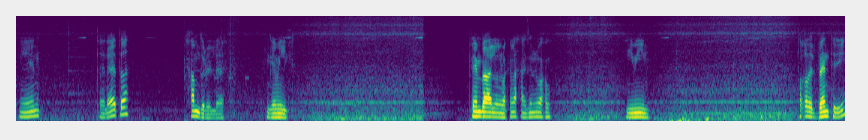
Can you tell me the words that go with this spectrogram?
اتنين. تلاتة. الحمد لله. جميل. فين بقى المكان اللي إحنا عايزين نروحه؟ يمين. اعتقد الفنت دي.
